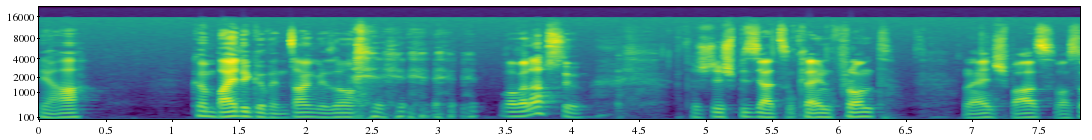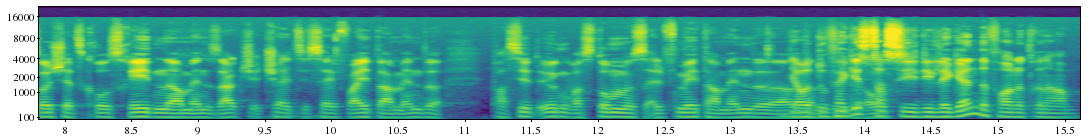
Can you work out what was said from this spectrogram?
Ja. Können beide gewinnen, sagen wir so. Warum lachst du? Verstehe ich bisschen als einen kleinen Front. Nein, Spaß. Was soll ich jetzt groß reden? Am Ende sage ich Chelsea safe weiter. Am Ende passiert irgendwas Dummes, Elfmeter am Ende. Ja, aber du vergisst, dass sie die Legende vorne drin haben.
